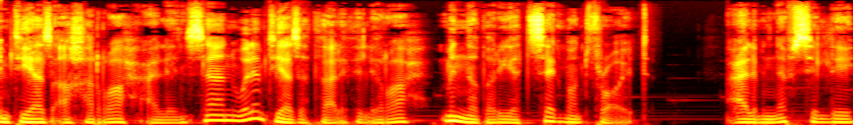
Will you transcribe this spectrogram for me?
امتياز آخر راح على الإنسان والامتياز الثالث اللي راح من نظرية سيغموند فرويد. عالم النفس اللي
